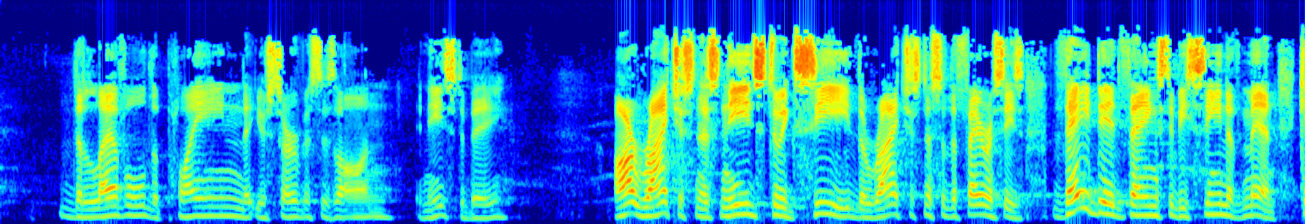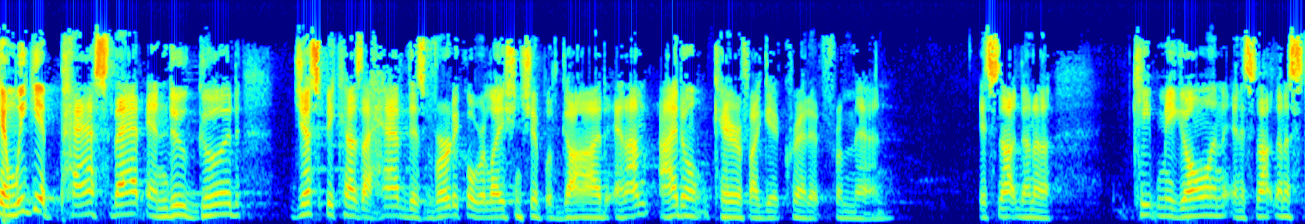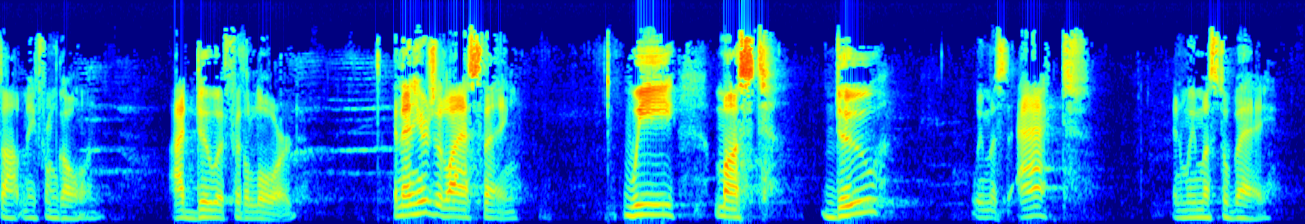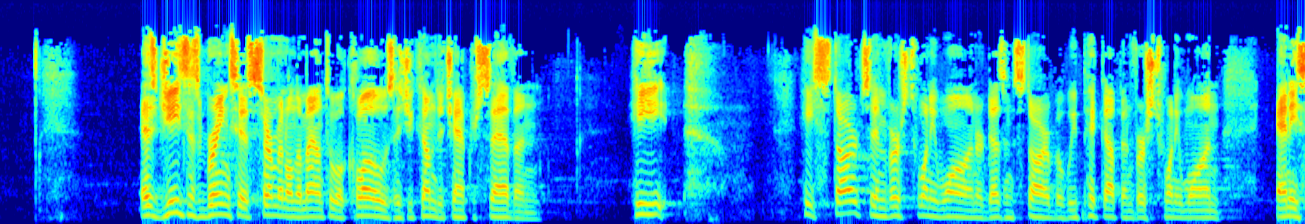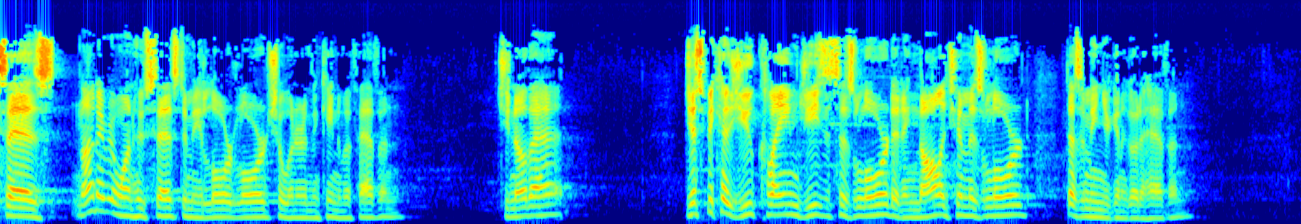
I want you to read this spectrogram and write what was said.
the level, the plane that your service is on? It needs to be our righteousness needs to exceed the righteousness of the Pharisees. They did things to be seen of men. Can we get past that and do good just because I have this vertical relationship with God and I'm, I don't care if I get credit from men? It's not going to keep me going and it's not going to stop me from going. I do it for the Lord. And then here's the last thing. We must do we must act, and we must obey. As Jesus brings his Sermon on the Mount to a close, as you come to chapter 7, he, he starts in verse 21, or doesn't start, but we pick up in verse 21, and he says, Not everyone who says to me, Lord, Lord, shall enter in the kingdom of heaven. Do you know that? Just because you claim Jesus as Lord and acknowledge Him as Lord doesn't mean you're going to go to heaven.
